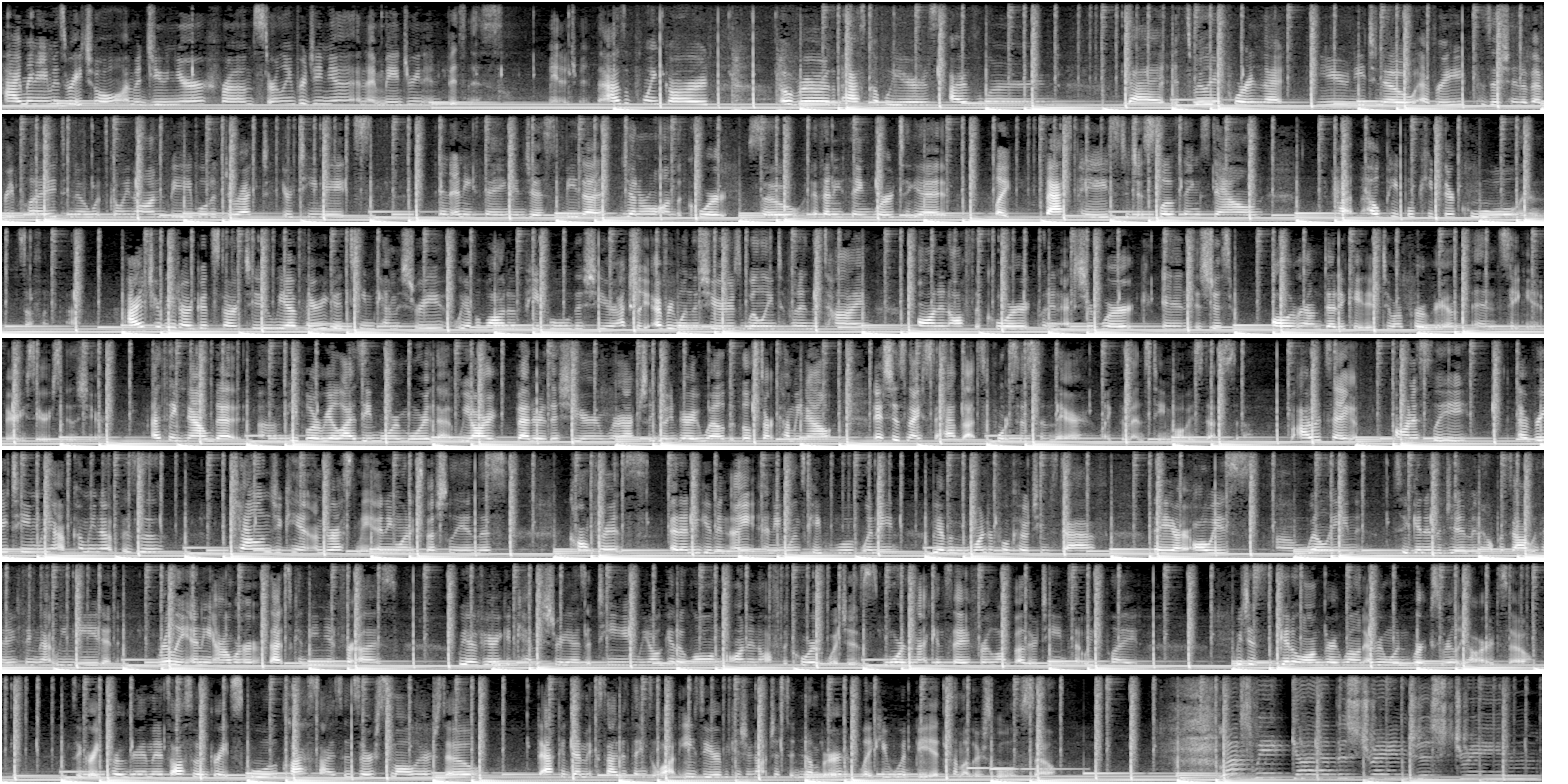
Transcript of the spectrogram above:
Hi, my name is Rachael. I'm a junior from Sterling, Virginia, and I'm majoring in business management. As a point guard, over the past couple years, I've learned that it's really important that you need to know every position of every play to know what's going on, be able to direct your teammates in anything, and just be the general on the court. So if anything were to get like fast paced, to just slow things down, help people keep their cool and stuff like that. I attribute our good start to we have very good team chemistry. We have a lot of people this year, actually everyone this year is willing to put in the time on and off the court, put in extra work, and is just all around dedicated to our program and taking it very seriously this year. I think now that um, people are realizing more and more that we are better this year and we're actually doing very well, that they'll start coming out. And it's just nice to have that support system there, would say, honestly, every team we have coming up is a challenge. You can't underestimate anyone, especially in this conference. At any given night, anyone's capable of winning. We have a wonderful coaching staff. They are always um, willing to get in the gym and help us out with anything that we need at really any hour that's convenient for us. We have very good chemistry as a team. We all get along on and off the court, which is more than I can say for a lot we just get along very well and everyone works really hard. So it's a great program and it's also a great school. The class sizes are smaller, so the academic side of things a lot easier because you're not just a number like you would be at some other schools. So.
